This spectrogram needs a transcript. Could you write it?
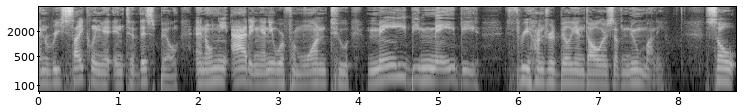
and recycling it into this bill and only adding anywhere from one to maybe, maybe $300 billion of new money. So,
